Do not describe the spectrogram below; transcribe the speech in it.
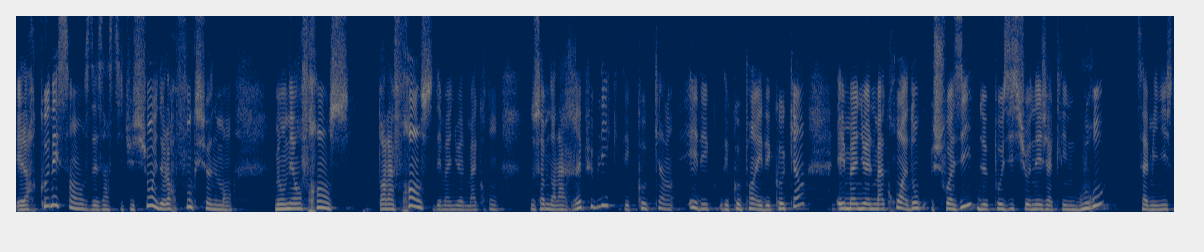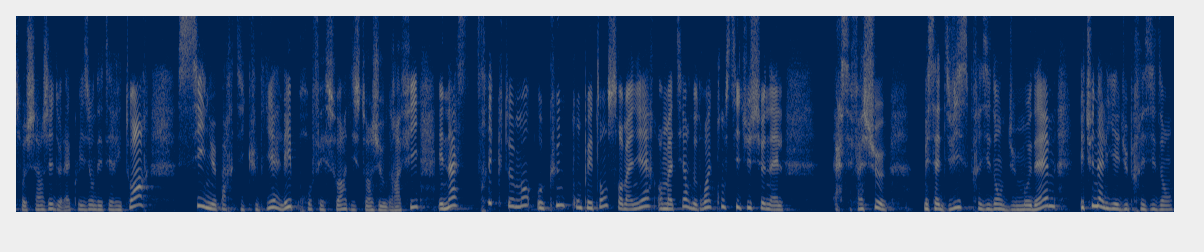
et leur connaissance des institutions et de leur fonctionnement. Mais on est en France, dans la France d'Emmanuel Macron. Nous sommes dans la République des coquins et des, des, copains et des coquins. Emmanuel Macron a donc choisi de positionner Jacqueline Gouraud sa ministre chargée de la cohésion des territoires, signe particulier, elle est professeure d'histoire-géographie et n'a strictement aucune compétence en, en matière de droit constitutionnel. C'est fâcheux, mais cette vice-présidente du MoDem est une alliée du président.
